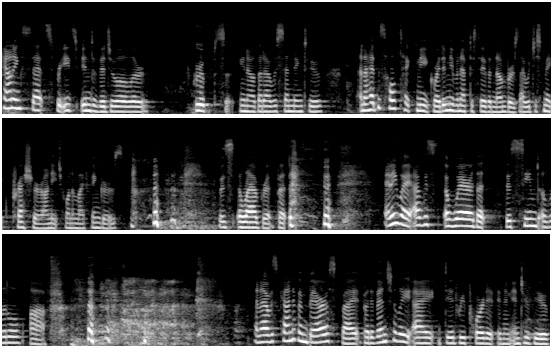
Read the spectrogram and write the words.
counting sets for each individual or groups, you know, that I was sending to. And I had this whole technique where I didn't even have to say the numbers. I would just make pressure on each one of my fingers. was elaborate, but anyway, I was aware that this seemed a little off. and I was kind of embarrassed by it, but eventually I did report it in an interview.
